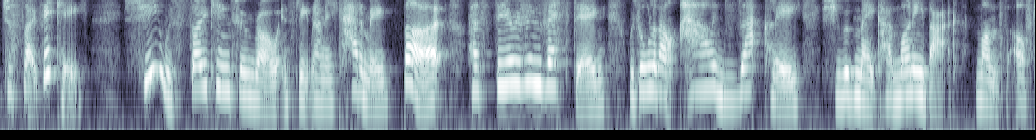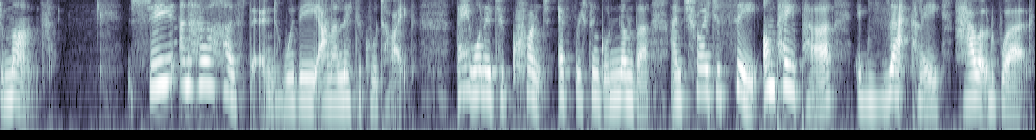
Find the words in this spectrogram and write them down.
just like Vicky. She was so keen to enrol in Sleep Nanny Academy, but her fear of investing was all about how exactly she would make her money back month after month. She and her husband were the analytical type. They wanted to crunch every single number and try to see on paper exactly how it would work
